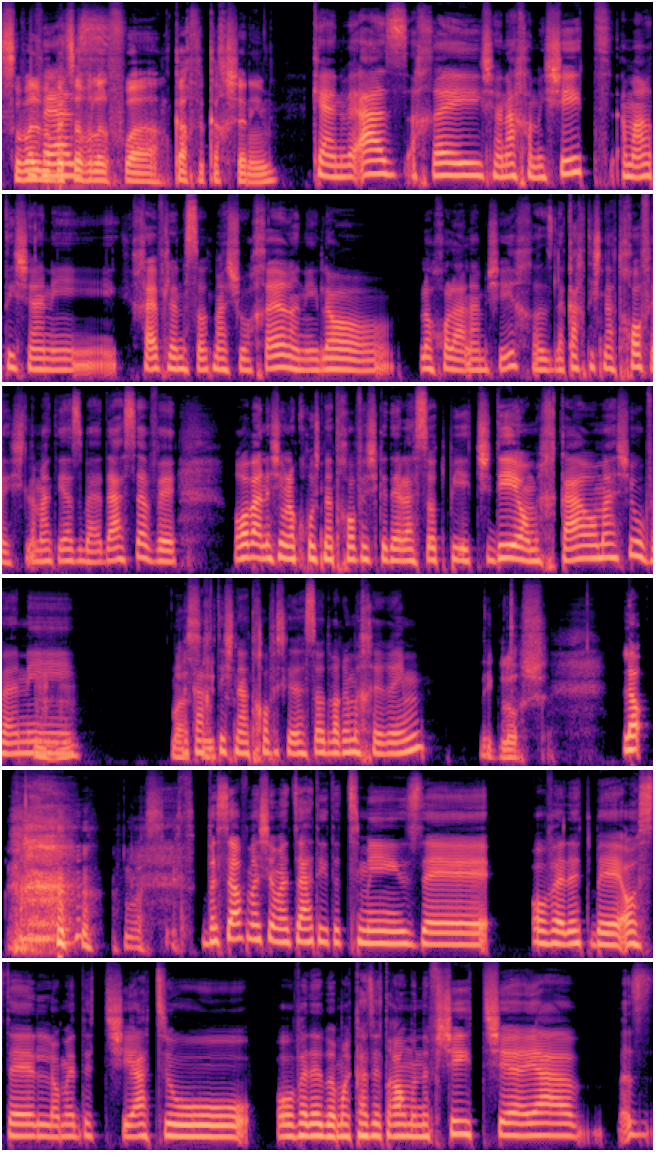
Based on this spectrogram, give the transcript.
סובל בבית ספר לרפואה כך וכך שנים. כן, ואז אחרי שנה חמישית אמרתי שאני חייבת לנסות משהו אחר, אני לא, לא יכולה להמשיך, אז לקחתי שנת חופש, למדתי אז בהדסה, ורוב האנשים לקחו שנת חופש כדי לעשות PhD או מחקר או משהו, ואני עשית? לקחתי שנת חופש כדי לעשות דברים אחרים. לגלוש. לא. מה עשית? בסוף מה שמצאתי את עצמי זה עובדת בהוסטל, לומדת שיאצו, עובדת במרכז לטראומה נפשית, שהיה, אז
